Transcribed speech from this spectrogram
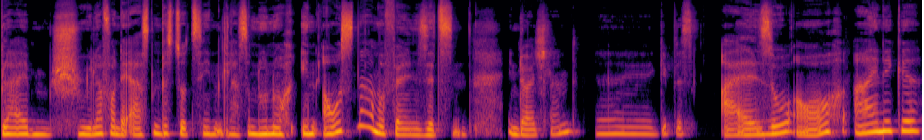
bleiben Schüler von der ersten bis zur zehnten Klasse nur noch in Ausnahmefällen sitzen. In Deutschland äh, gibt es also auch einige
